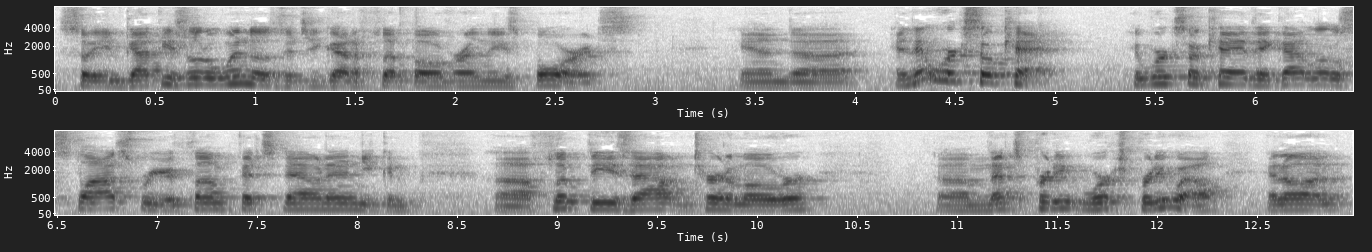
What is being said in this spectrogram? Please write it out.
So you've got these little windows that you've got to flip over in these boards, and uh, and that works okay. It works okay. They got little slots where your thumb fits down in. You can uh, flip these out and turn them over. Um, that's pretty works pretty well. And on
